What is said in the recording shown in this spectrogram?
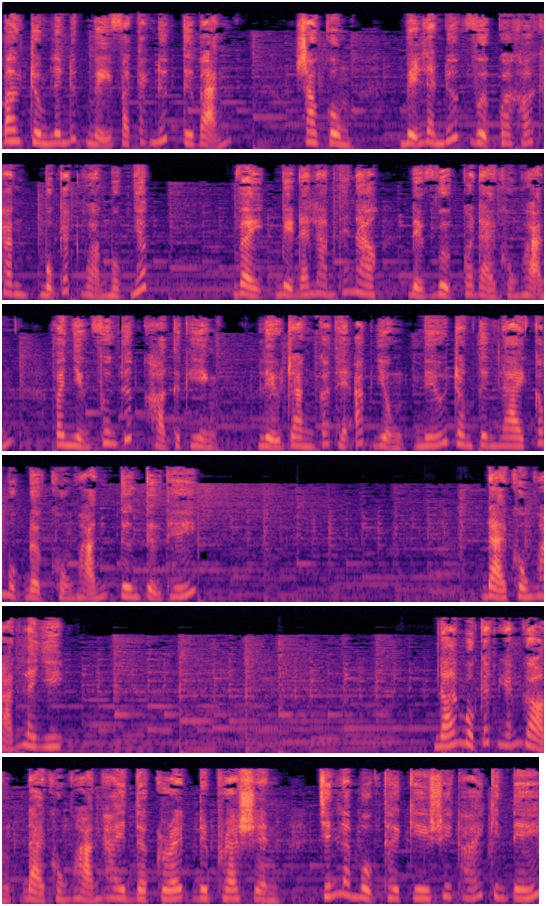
bao trùm lên nước Mỹ và các nước tư bản. Sau cùng, Mỹ là nước vượt qua khó khăn một cách ngoạn mục nhất. Vậy Mỹ đã làm thế nào để vượt qua đại khủng hoảng và những phương thức họ thực hiện liệu rằng có thể áp dụng nếu trong tương lai có một đợt khủng hoảng tương tự thế? Đại khủng hoảng là gì? Nói một cách ngắn gọn, đại khủng hoảng hay The Great Depression chính là một thời kỳ suy thoái kinh tế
